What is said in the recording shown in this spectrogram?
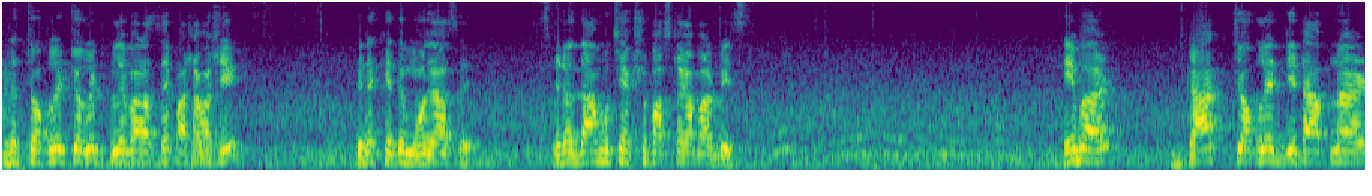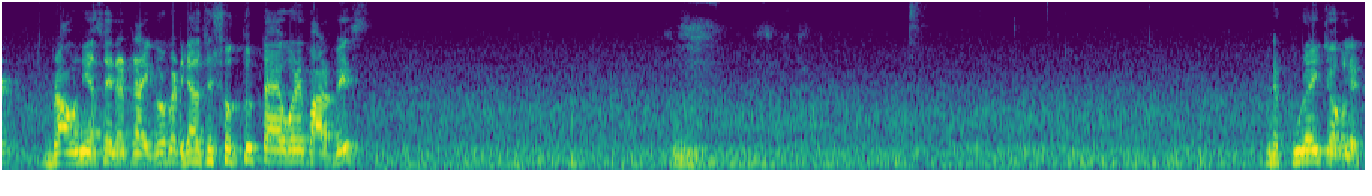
এটা চকলেট চকলেট ফ্লেভার আছে পাশাপাশি। এটা খেতে মজা আছে। এটার দাম হচ্ছে একশো পাঁচ টাকা পার পিস এবার ডার্ক চকলেট যেটা আপনার ব্রাউনি আছে, এটা ট্রাই করবেন। এটা হচ্ছে সত্তর টাকা করে পার পিস এটা পুরাই চকলেট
